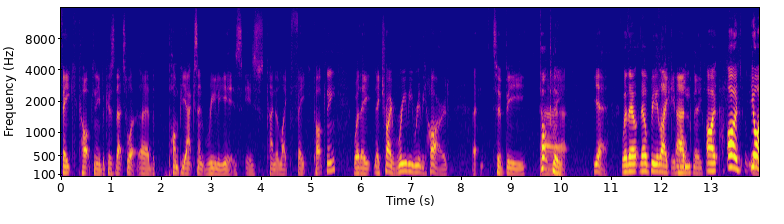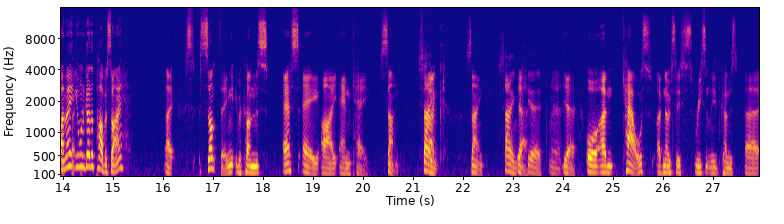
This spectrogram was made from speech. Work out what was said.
fake Cockney because that's what uh, the Pompey accent really is. Is kind of like fake Cockney, where they they try really really hard uh, to be Pockney. uh, yeah, where they'll they'll be like, um, oh, oh, you all right, mate? You want to go to the pub or something? Like s- something, it becomes S A I N K, sunk, Sank. sank. Sank. Yeah. Yeah. Yeah. Yeah, or um, cows. I've noticed recently becomes uh,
